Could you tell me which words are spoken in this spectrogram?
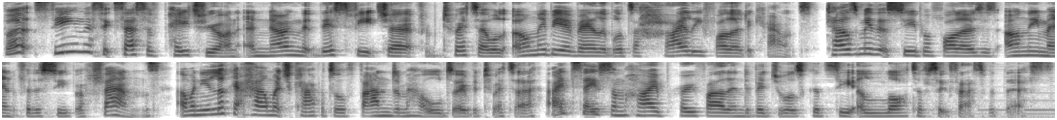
But seeing the success of Patreon and knowing that this feature from Twitter will only be available to highly followed accounts tells me that Super Follows is only meant for the super fans. And when you look at how much capital fandom holds over Twitter, I'd say some high profile individuals could see a lot of success with this.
